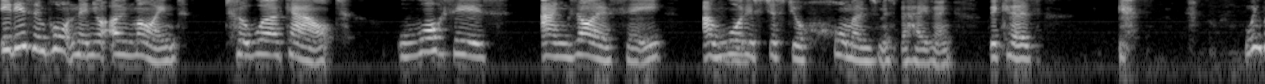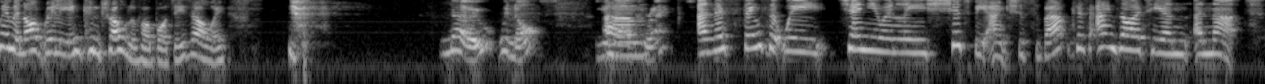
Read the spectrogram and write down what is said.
it is important in your own mind to work out what is anxiety and what mm-hmm. is just your hormones misbehaving because we women aren't really in control of our bodies, are we? No, we're not. You are Um, correct. and there's things that we genuinely should be anxious about because anxiety and and that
